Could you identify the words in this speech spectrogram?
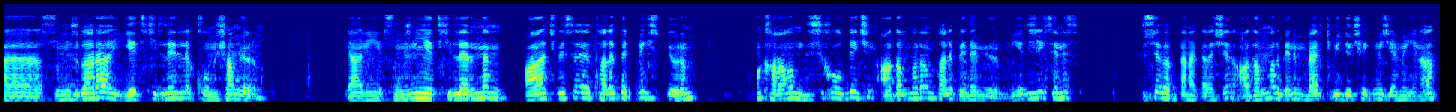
e, sunuculara yetkilileriyle konuşamıyorum. Yani sunucunun yetkililerinden araç vesaire talep etmek istiyorum. Ama kanalım düşük olduğu için adamlardan talep edemiyorum. Niye diyecekseniz şu sebepten arkadaşlar adamlar benim belki video çekmeyeceğime inanıp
